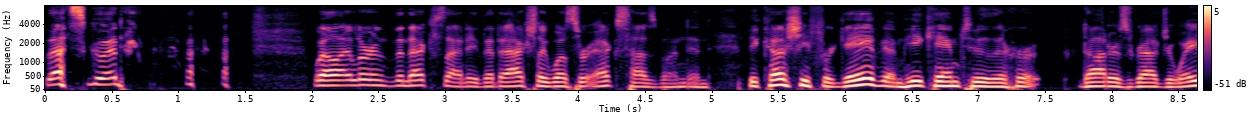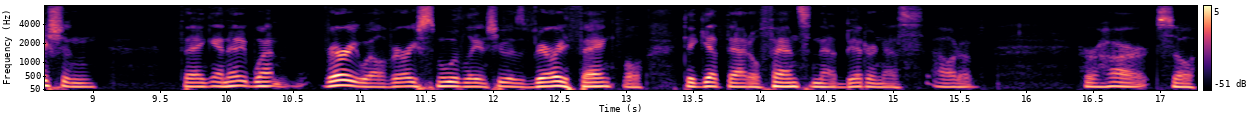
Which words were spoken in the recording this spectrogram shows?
that's good. well, I learned the next Sunday that it actually was her ex husband. And because she forgave him, he came to the, her daughter's graduation thing, and it went very well, very smoothly, and she was very thankful to get that offense and that bitterness out of her heart. So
